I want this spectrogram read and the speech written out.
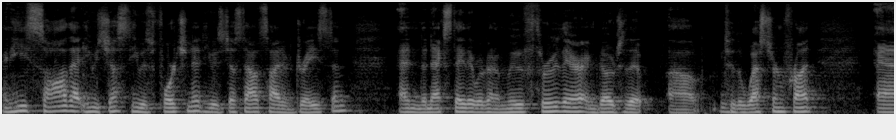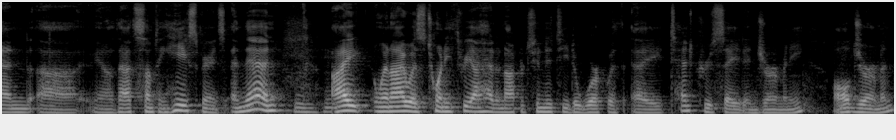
And he saw that he was just he was fortunate. He was just outside of Dresden, and the next day they were going to move through there and go to the uh, to the Western Front, and uh, you know that's something he experienced. And then I, when I was 23, I had an opportunity to work with a tent crusade in Germany, all German,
